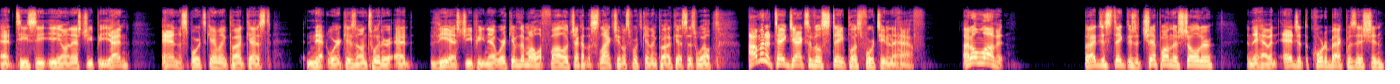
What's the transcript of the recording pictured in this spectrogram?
at TCE on SGPN. And the Sports Gambling Podcast Network is on Twitter at the SGP Network. Give them all a follow. Check out the Slack channel, Sports Gambling Podcast as well. I'm going to take Jacksonville State plus 14 and a half. I don't love it. But I just think there's a chip on their shoulder, and they have an edge at the quarterback position,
